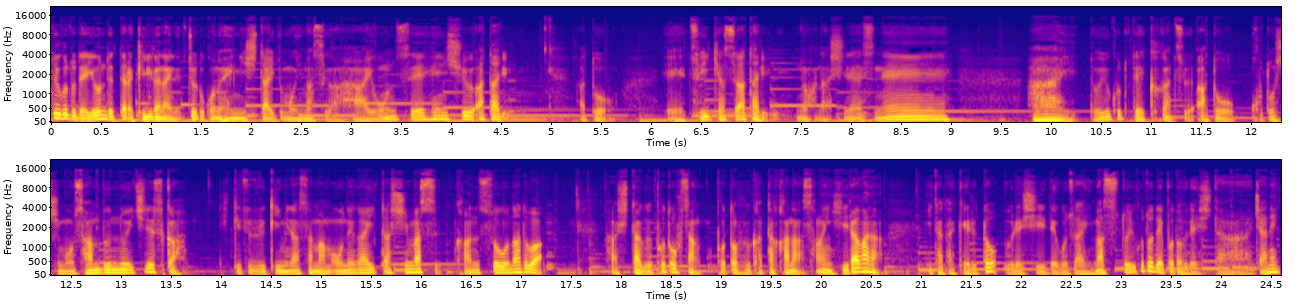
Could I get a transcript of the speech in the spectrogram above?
ということで読んでったらキリがないのでちょっとこの辺にしたいと思いますが。はい音声編集あたり。あと、えー、ツイキャスあたりの話ですね。はい。ということで9月あと今年も3分の1ですか。引き続き皆様もお願いいたします。感想などはハッシュタグポトフさん。ポトフカタカナ3ひらがな。いただけると嬉しいでございます。ということでポトフでした。じゃあね。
